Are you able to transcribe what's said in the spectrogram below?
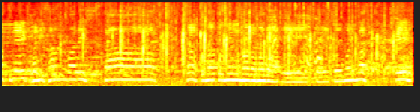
発目カニサンバでした。さあこの後ねまだまだ、えー、いきたいと思います、えー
